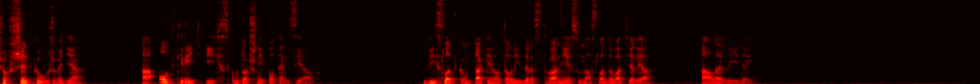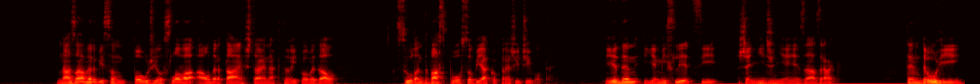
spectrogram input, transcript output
čo všetko už vedia a odkryť ich skutočný potenciál. Výsledkom takéhoto líderstva nie sú nasledovatelia, ale lídry. Na záver by som použil slova Alberta Einsteina, ktorý povedal, sú len dva spôsoby, ako prežiť život. Jeden je myslieť si, že nič nie je zázrak. Ten druhý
